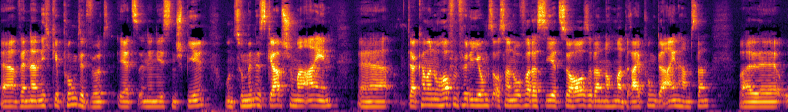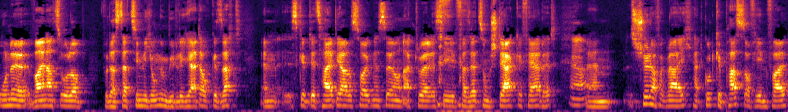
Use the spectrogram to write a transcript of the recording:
ja, wenn da nicht gepunktet wird jetzt in den nächsten Spielen. Und zumindest gab es schon mal ein. Äh, da kann man nur hoffen für die Jungs aus Hannover, dass sie jetzt zu Hause dann nochmal drei Punkte einhamstern. Weil äh, ohne Weihnachtsurlaub wird das da ziemlich ungemütlich. Er hat auch gesagt, ähm, es gibt jetzt Halbjahreszeugnisse und aktuell ist die Versetzung stark gefährdet. Ja. Ähm, schöner Vergleich, hat gut gepasst auf jeden Fall.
